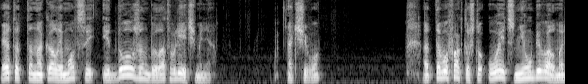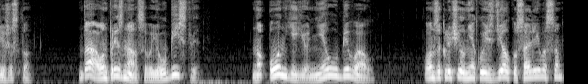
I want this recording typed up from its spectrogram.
Этот-то накал эмоций и должен был отвлечь меня. От чего? От того факта, что Уэйтс не убивал Мари Жесто. Да, он признался в ее убийстве, но он ее не убивал. Он заключил некую сделку с Оливасом,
